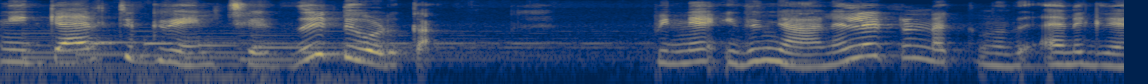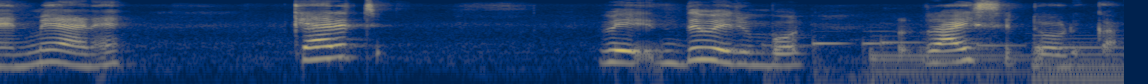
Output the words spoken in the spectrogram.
നീ ക്യാരറ്റ് ഗ്രൈൻഡ് ചെയ്ത് ഇട്ട് കൊടുക്കാം. പിന്നെ ഇത് ഞാനല്ല ഇട്ടുണ്ടാക്കുന്നത്? എന്റെ ഗ്രാൻഡ്മയാണ്. ക്യാരറ്റ് വെന്ത് വരുമ്പോൾ റൈസ് ഇട്ട് കൊടുക്കാം.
